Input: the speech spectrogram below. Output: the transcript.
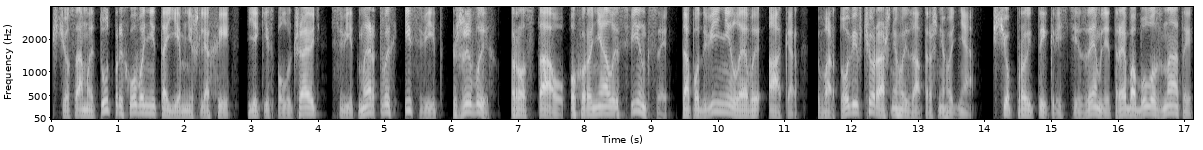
що саме тут приховані таємні шляхи, які сполучають світ мертвих і світ живих. Ростау охороняли сфінкси та подвійні леви Акер, вартові вчорашнього і завтрашнього дня. Щоб пройти крізь ці землі, треба було знати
